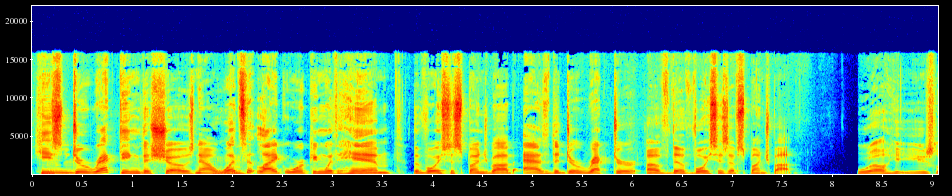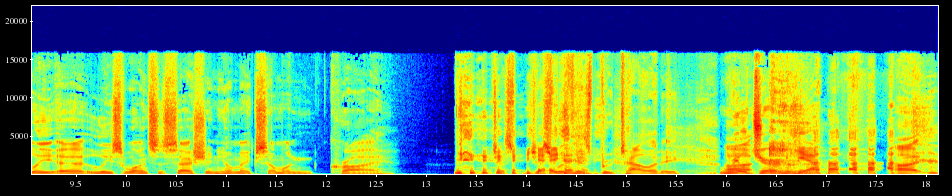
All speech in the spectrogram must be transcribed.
he's directing the shows now. What's it like working with him, the voice of SpongeBob, as the director of the voices of SpongeBob? Well, he usually uh, at least once a session he'll make someone cry. Just just with his brutality. Real Uh, jerk, yeah. uh,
